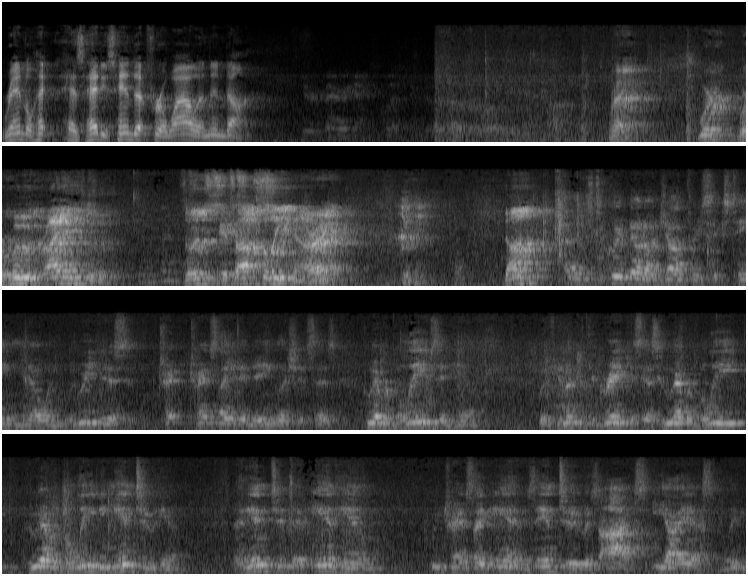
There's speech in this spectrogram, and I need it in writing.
Randall ha- has had his hand up for a while, and then Don. Right. We're, we're moving right into it. So it's, it's obsolete now, right? Don? Uh, just a quick note on John 3.16, you know, when we read this tra- translated into English, it says, whoever believes in him. But if you look at the Greek, it says, whoever believe, whoever believing into him. That into, that in him, we translate in, is into, is eis, E-I-S, believing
